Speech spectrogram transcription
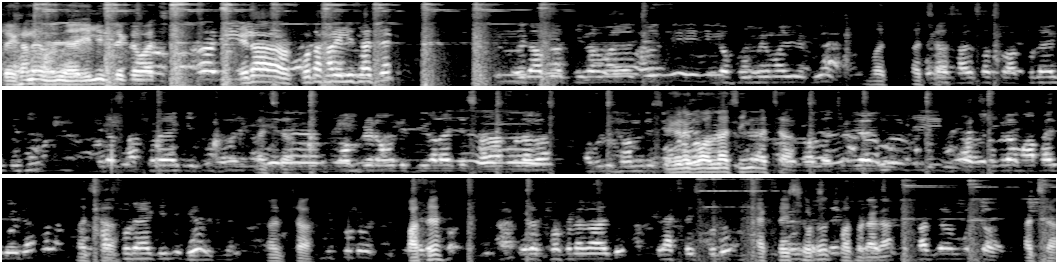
তো এখানে ইলিশ দেখতে পাচ্ছি। এটা কোথাকার ইলিশ আছে? আচ্ছা। সাড়ে সাতশো আটশো টাকা কেজি। এটা সাতশো টাকা কেজি। আচ্ছা। কমপ্লিট আমাদের দিঘাল আছে সাড়ে আটশো টাকা। এখানে গলদা চিংড়ি আচ্ছা। চিংড়ি আচ্ছা। আছে? আচ্ছা। পাশে? এটা ছশো টাকা আছে এটা এক সাইজ ছোট। এক সাইজ ছোট ছশো টাকা। সাত গ্রামের মধ্যে আচ্ছা।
